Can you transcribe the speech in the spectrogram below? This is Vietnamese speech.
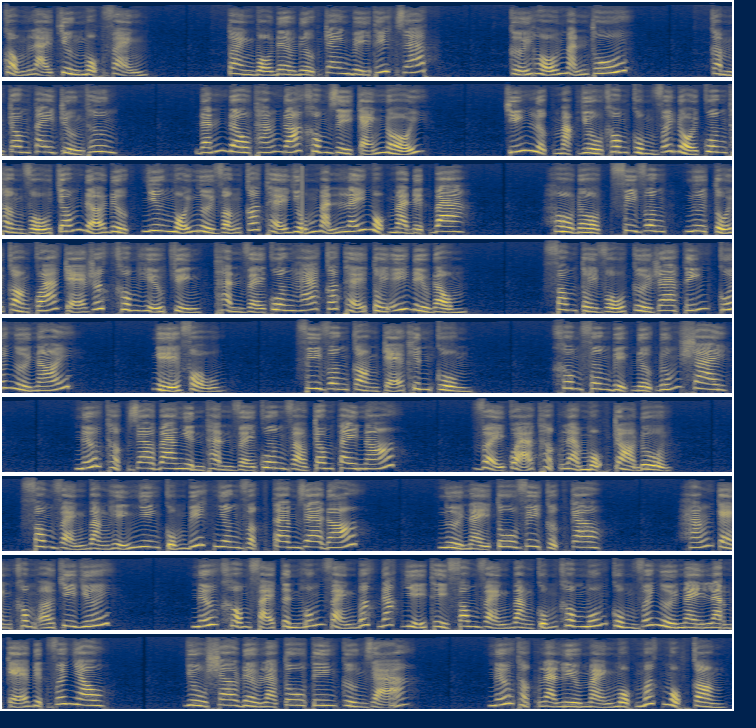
cộng lại chừng một vạn. Toàn bộ đều được trang bị thiết giáp, cưỡi hổ mãnh thú, cầm trong tay trường thương, đánh đâu thắng đó không gì cản nổi. Chiến lực mặc dù không cùng với đội quân thần vũ chống đỡ được, nhưng mỗi người vẫn có thể dũng mãnh lấy một mà địch ba. Hồ Đồ, Phi Vân, ngươi tuổi còn quá trẻ rất không hiểu chuyện, thành vệ quân há có thể tùy ý điều động. Phong Tùy Vũ cười ra tiếng cuối người nói: "Nghĩa phụ, Phi Vân còn trẻ khinh cuồng, không phân biệt được đúng sai. Nếu thật giao ba nghìn thành vệ quân vào trong tay nó, vậy quả thật là một trò đùa." Phong Vạn Bằng hiển nhiên cũng biết nhân vật tam gia đó. Người này tu vi cực cao, hắn càng không ở chi dưới. Nếu không phải tình huống vạn bất đắc dĩ thì Phong Vạn Bằng cũng không muốn cùng với người này làm kẻ địch với nhau. Dù sao đều là tu tiên cường giả. Nếu thật là liều mạng một mất một còn,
